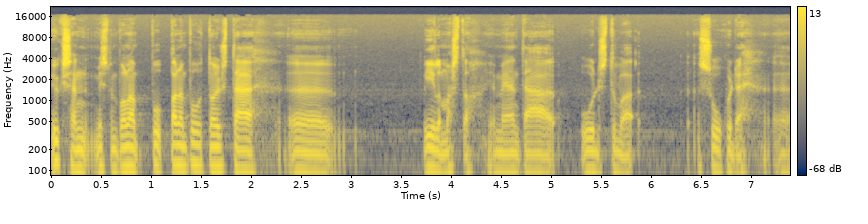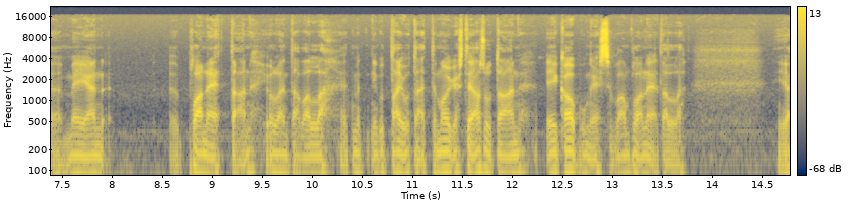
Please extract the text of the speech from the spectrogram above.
yksän, mistä me ollaan pu- paljon puhuttu, on just tämä ilmasto ja meidän tämä uudistuva suhde ö, meidän planeettaan jollain tavalla, että me niinku tajutaan, että me oikeasti asutaan ei kaupungeissa, vaan planeetalla. Ja,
